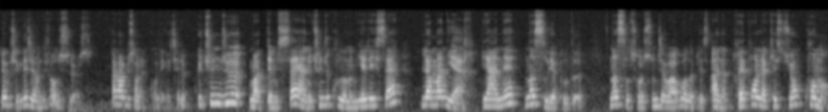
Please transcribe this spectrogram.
Ve bu şekilde gerundifi oluşturuyoruz. Hemen bir sonraki konuya geçelim. Üçüncü maddemiz ise yani üçüncü kullanım yeri ise la manière yani nasıl yapıldığı. Nasıl sorusunun cevabı olabilir. Aynen. Répond la question comment.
